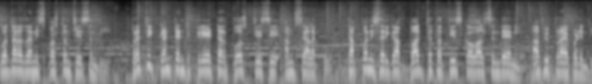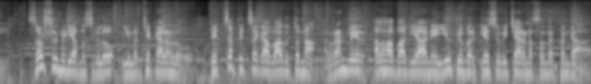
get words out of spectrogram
కుదరదని స్పష్టం చేసింది. ప్రతి కంటెంట్ క్రియేటర్ పోస్ట్ చేసే అంశాలకు తప్పనిసరిగా బాధ్యత తీసుకోవాల్సిందే అని అభిప్రాయపడింది. సోషల్ మీడియా ముసుగులో ఈ మధ్యకాలంలో పిచ్చ పిచ్చగా వాగుతున్న రణ్వీర్ అలహాబాదియా అనే యూట్యూబర్ కేసు విచారణ సందర్భంగా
